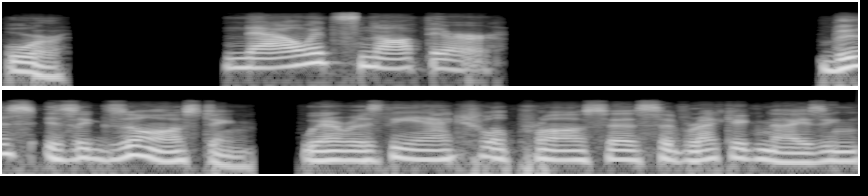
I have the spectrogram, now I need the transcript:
or Now it's not there. this is exhausting, whereas the actual process of recognizing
